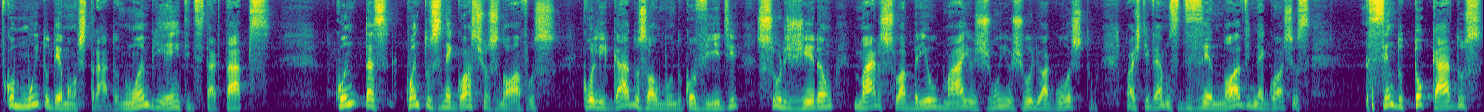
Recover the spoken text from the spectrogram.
ficou muito demonstrado no ambiente de startups quantas, quantos negócios novos coligados ao mundo Covid surgiram março, abril, maio, junho, julho, agosto. Nós tivemos 19 negócios sendo tocados,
